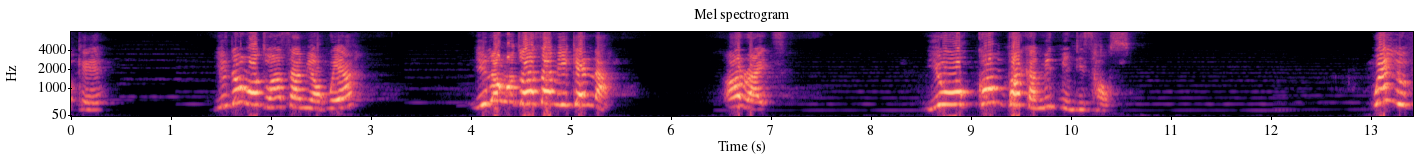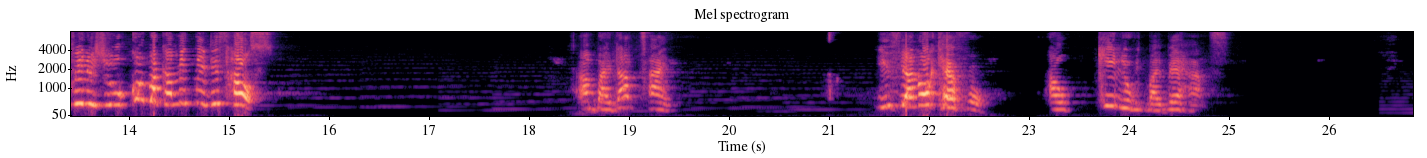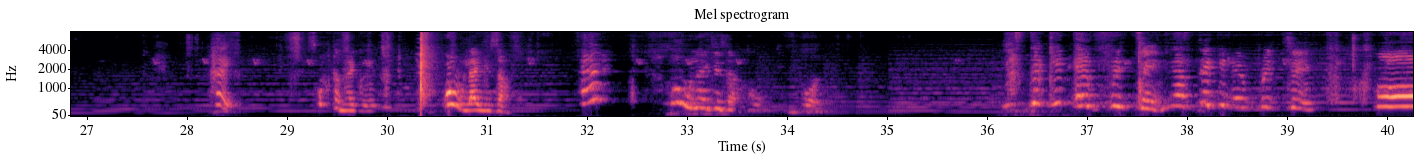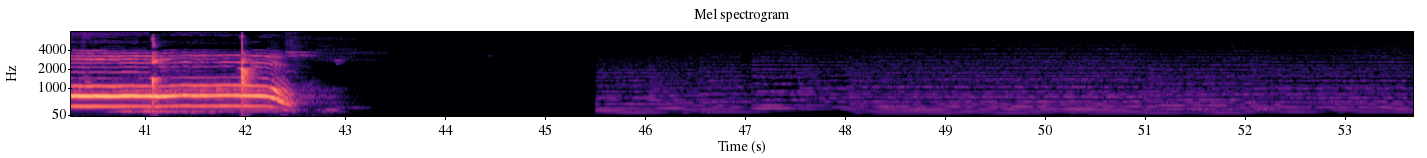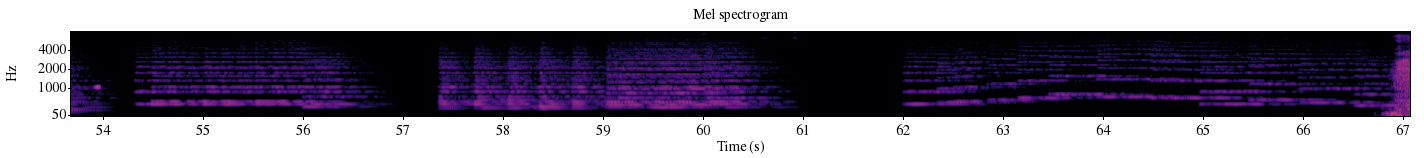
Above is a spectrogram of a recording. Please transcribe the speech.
Okay. You don't want to answer me, where? You don't want to answer me, Ikenna? Alright. You come back and meet me in this house. When you finish, you come back and meet me in this house. And by that time, if you are not careful, I'll kill you with my bare hands. Hey, what am I going to do? What will I use that for? Eh? What will I use that for? Boy. He has taken everything. He has taken everything. Oh!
